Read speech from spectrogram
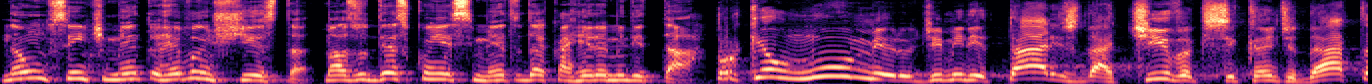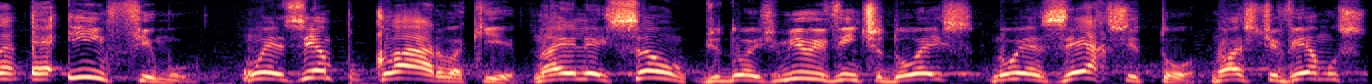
não um sentimento revanchista, mas o desconhecimento da carreira militar. Porque o número de militares da ativa que se candidata é ínfimo. Um exemplo claro aqui: na eleição de 2022, no Exército, nós tivemos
